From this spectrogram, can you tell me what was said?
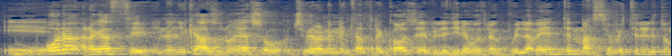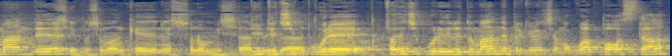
E... Ora ragazzi, in ogni caso, noi adesso ci verranno in mente altre cose e ve le diremo tranquillamente, ma se avete delle domande... Sì, possiamo anche, nessuno mi sa Diteci pure, fateci pure delle domande perché noi siamo qua apposta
